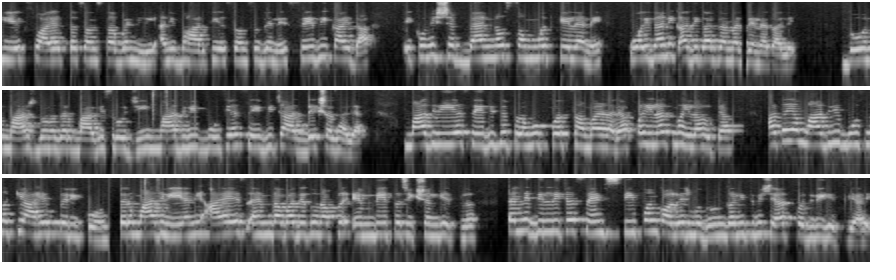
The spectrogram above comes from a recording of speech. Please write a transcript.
ही एक स्वायत्त संस्था बनली आणि भारतीय संसदेने सेबी कायदा एकोणीसशे ब्याण्णव संमत केल्याने वैधानिक अधिकार त्यांना देण्यात आले. दोन मार्च दोन हजार बावीस रोजी माधवी बोस या सेबीच्या अध्यक्षा झाल्या. माधवी या सेबीचे प्रमुख पद सांभाळणाऱ्या पहिल्याच महिला होत्या. आता या माधवी बोस नक्की आहेत तरी कोण? तर माधवी यांनी आय एस अहमदाबाद येथून आपलं एमबीएचं शिक्षण घेतलं. त्यांनी दिल्लीच्या सेंट स्टीफन कॉलेजमधून गणित विषयात पदवी घेतली आहे.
